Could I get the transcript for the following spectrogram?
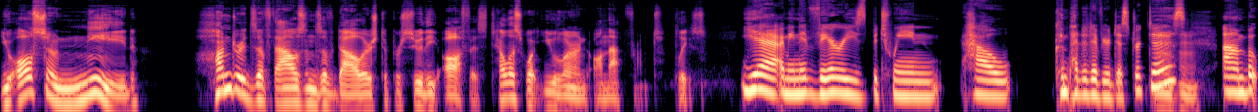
you also need hundreds of thousands of dollars to pursue the office. Tell us what you learned on that front, please. Yeah, I mean, it varies between how competitive your district is. Mhm. Um, but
